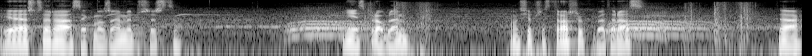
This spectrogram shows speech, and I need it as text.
Jeszcze raz, jak możemy, przecież to... Nie jest problem. On się przestraszył chyba teraz. Tak.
